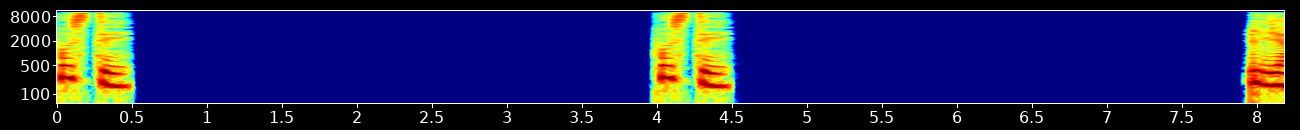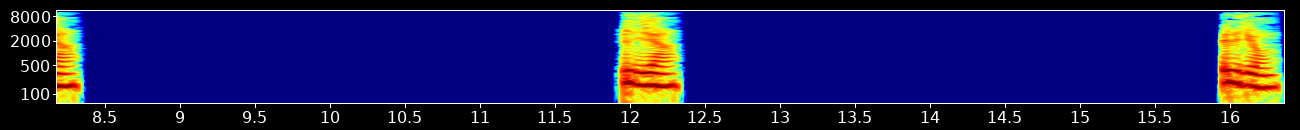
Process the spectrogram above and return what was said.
Poster. Poster. Lien. Lien. Lion.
